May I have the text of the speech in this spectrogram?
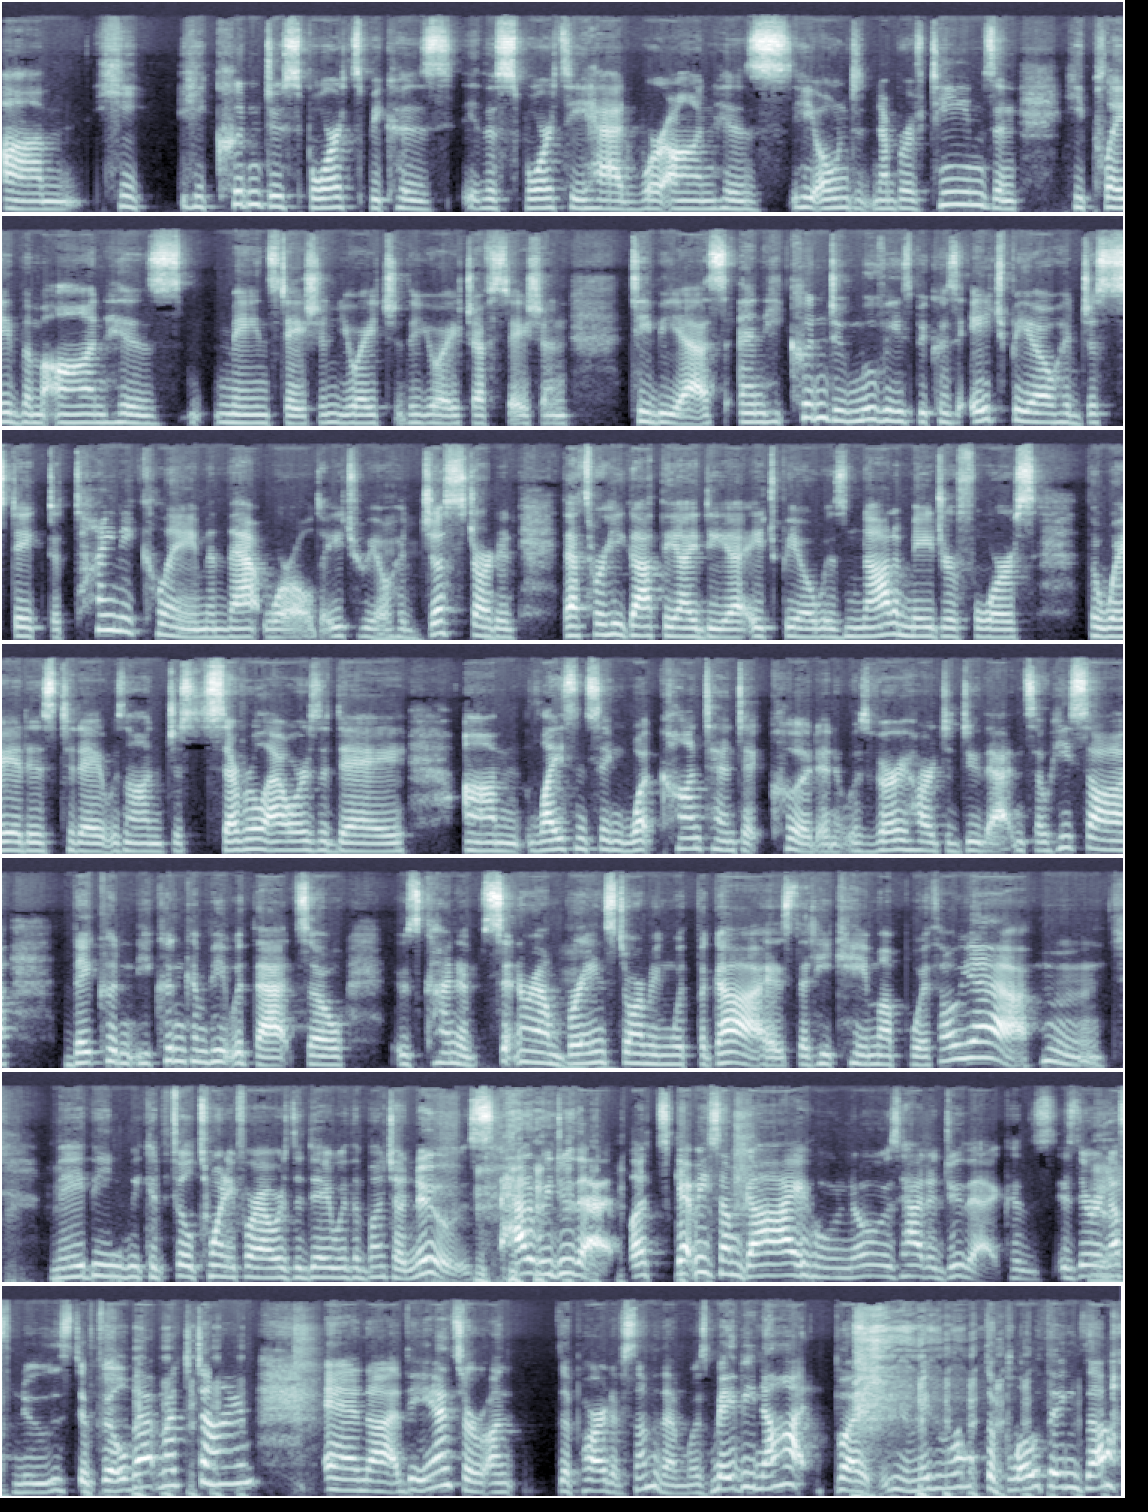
Um, he he couldn't do sports because the sports he had were on his he owned a number of teams and he played them on his main station UH the UHF station TBS, and he couldn't do movies because HBO had just staked a tiny claim in that world. HBO had mm-hmm. just started. That's where he got the idea. HBO was not a major force the way it is today. It was on just several hours a day, um, licensing what content it could, and it was very hard to do that. And so he saw they couldn't he couldn't compete with that so it was kind of sitting around mm-hmm. brainstorming with the guys that he came up with oh yeah hmm maybe we could fill 24 hours a day with a bunch of news how do we do that let's get me some guy who knows how to do that because is there yeah. enough news to fill that much time and uh, the answer on the part of some of them was maybe not, but you know, maybe we'll have to blow things up.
